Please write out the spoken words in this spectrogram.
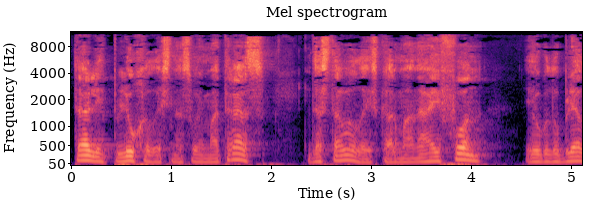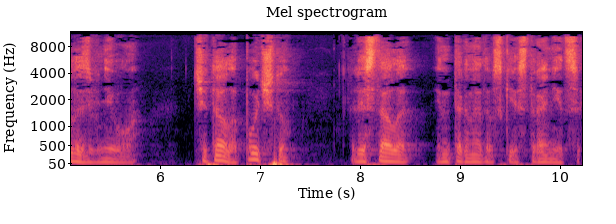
Тали плюхалась на свой матрас, доставала из кармана айфон и углублялась в него. Читала почту, листала интернетовские страницы.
